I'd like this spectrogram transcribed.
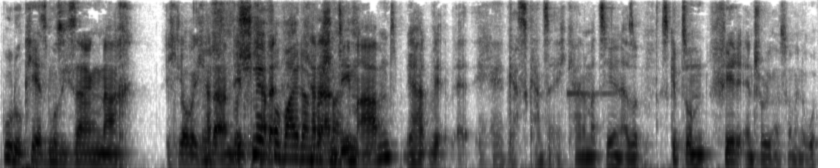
Gut, okay, jetzt muss ich sagen, nach, ich glaube, ich hatte an dem, ich hatte, ich hatte an dem Abend, wir, äh, das kannst du echt keinem erzählen. Also, es gibt so ein Ferien, Entschuldigung, das war meine Uhr.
